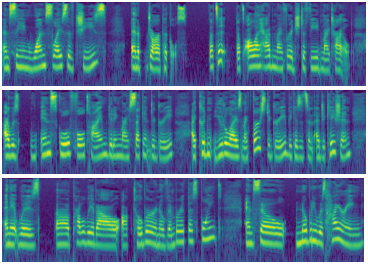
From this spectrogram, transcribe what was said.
and seeing one slice of cheese and a jar of pickles. That's it. That's all I had in my fridge to feed my child. I was in school full time getting my second degree. I couldn't utilize my first degree because it's an education, and it was uh, probably about October or November at this point. And so nobody was hiring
